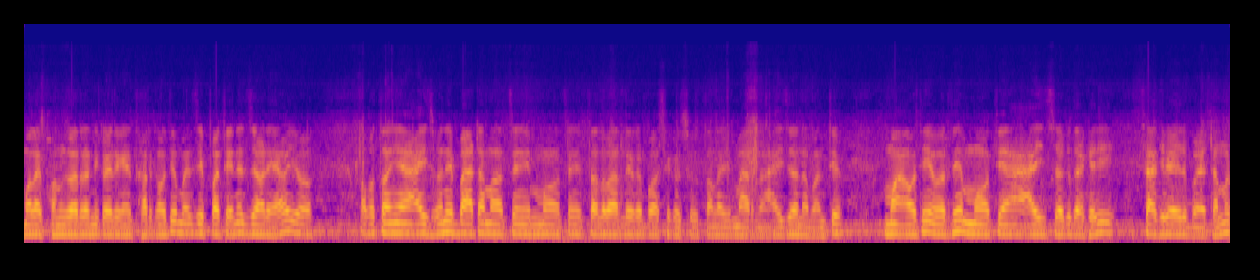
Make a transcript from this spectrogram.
मलाई फोन गरेर नि कहिलेकाहीँ थर्काउँथ्यो। मैले चाहिँ पत्याइ नै जडेँ हो यो। अब त यहाँ आइज भने बाटामा चाहिँ म चाहिँ तलवार लिएर बसेको छु। तँलाई मार्न आइज न भन्थ्यो। म आउँथेँ ओर्थेँ। म त्यहाँ आइसक्दाखेरि साथीभाइहरू भए ठाउँमा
